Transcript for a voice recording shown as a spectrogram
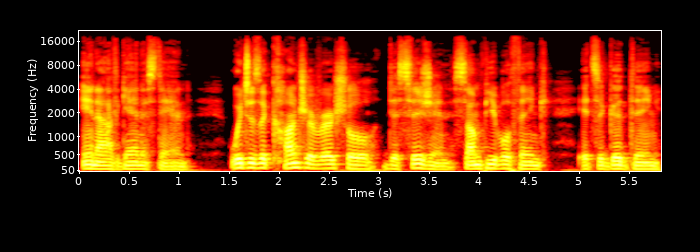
in Afghanistan, which is a controversial decision. Some people think it's a good thing.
